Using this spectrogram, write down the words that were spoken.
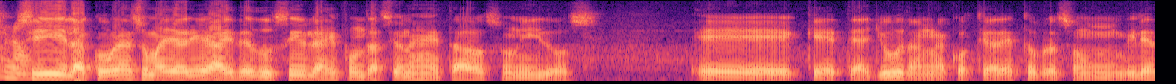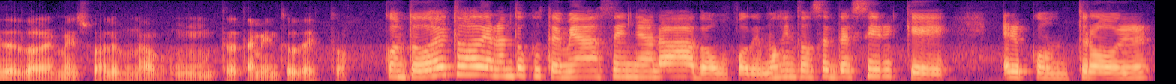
o no? Sí, la cubren en su mayoría. Hay deducibles, hay fundaciones en Estados Unidos eh, que te ayudan a costear esto, pero son miles de dólares mensuales un tratamiento de esto. Con todos estos adelantos que usted me ha señalado, podemos entonces decir que el control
